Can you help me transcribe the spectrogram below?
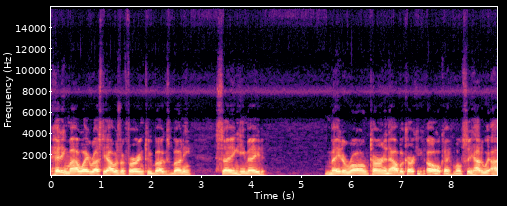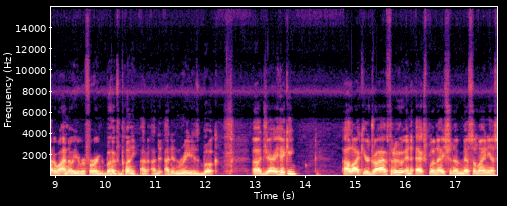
heading my way, Rusty, I was referring to Bugs Bunny saying he made made a wrong turn in Albuquerque? Oh, okay. Well, see, how do we, how do I know you're referring to Bugs Bunny? I, I, I didn't read his book. Uh, Jerry Hickey, I like your drive-through and explanation of miscellaneous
